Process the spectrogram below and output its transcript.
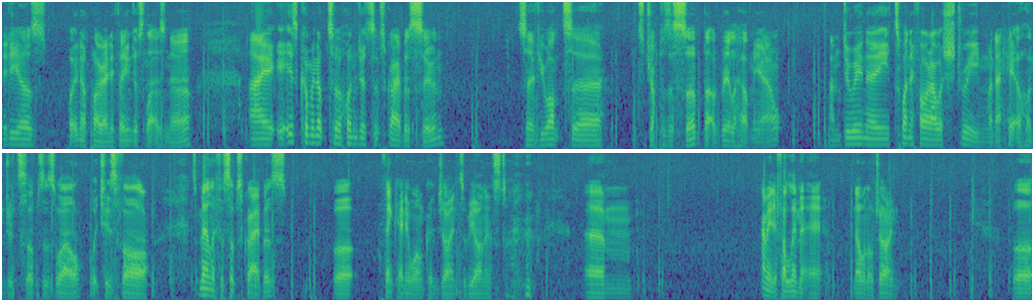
videos putting up or anything, just let us know. I it is coming up to 100 subscribers soon, so if you want to, to drop us a sub, that would really help me out. I'm doing a 24 hour stream when I hit 100 subs as well, which is for, it's mainly for subscribers, but I think anyone can join to be honest. um, I mean if I limit it, no one will join. But,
